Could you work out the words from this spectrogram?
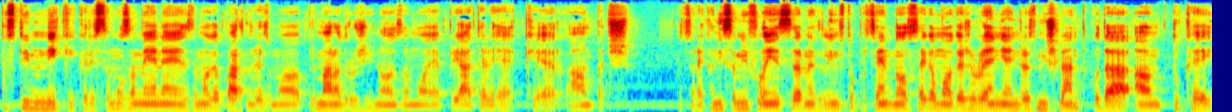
pustim nekaj, kar je samo za mene, za mojega partnerja, za mojo primarno družino, za moje prijatelje, ker um, pač. Kot sem rekel, nisem influencer, ne delim 100% vsega mojega življenja in razmišljam, tako da um, tukaj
